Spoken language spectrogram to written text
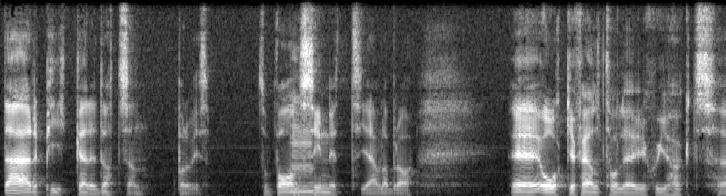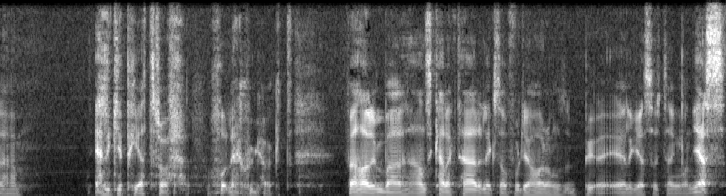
Där pikar det dödsen på något vis. Så vansinnigt jävla bra. Eh, Åkerfeldt håller jag ju skyhögt eh, LG Petrov håller jag skyhögt För han är bara, hans karaktär är liksom, fort jag hör om LG så tänker man yes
